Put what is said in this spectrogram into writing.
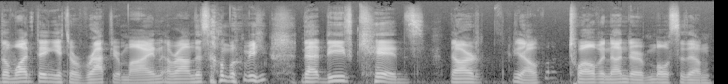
the one thing you have to wrap your mind around this whole movie. That these kids that are you know 12 and under, most of them,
